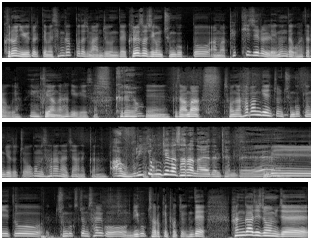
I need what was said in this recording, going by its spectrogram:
그런 이유들 때문에 생각보다 좀 안 좋은데 그래서 지금 중국도 아마 패키지를 내놓는다고 하더라고요. 예. 부양을 하기 위해서. 그래요? 예. 그래서 아마 저는 하반기엔 좀 중국 경제도 조금 살아나지 않을까. 아, 우리 경제가 살아나야 될 텐데. 우리도 중국 좀 살고 미국 저렇게 버텨. 근데 한 가지 좀 이제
